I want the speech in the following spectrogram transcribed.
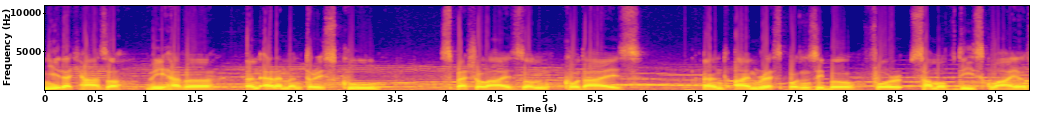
Nyíregyháza we have a, an elementary school specialized on Kodais and I'm responsible for some of these choirs.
